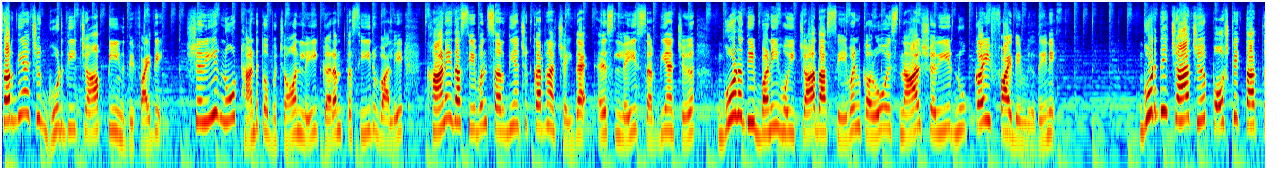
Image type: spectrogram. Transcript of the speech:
ਸਰਦੀਆਂ 'ਚ ਗੁੜ ਦੀ ਚਾਹ ਪੀਣ ਦੇ ਫਾਇਦੇ। ਸਰੀਰ ਨੂੰ ਠੰਡ ਤੋਂ ਬਚਾਉਣ ਲਈ ਗਰਮ ਤਸੀਰ ਵਾਲੇ ਖਾਣੇ ਦਾ ਸੇਵਨ ਸਰਦੀਆਂ 'ਚ ਕਰਨਾ ਚਾਹੀਦਾ ਹੈ। ਇਸ ਲਈ ਸਰਦੀਆਂ 'ਚ ਗੁੜ ਦੀ ਬਣੀ ਹੋਈ ਚਾਹ ਦਾ ਸੇਵਨ ਕਰੋ। ਇਸ ਨਾਲ ਸਰੀਰ ਨੂੰ ਕਈ ਫਾਇਦੇ ਮਿਲਦੇ ਨੇ। ਗੁੜ ਦੀ ਚਾਹ 'ਚ ਪੌਸ਼ਟਿਕ ਤੱਤ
